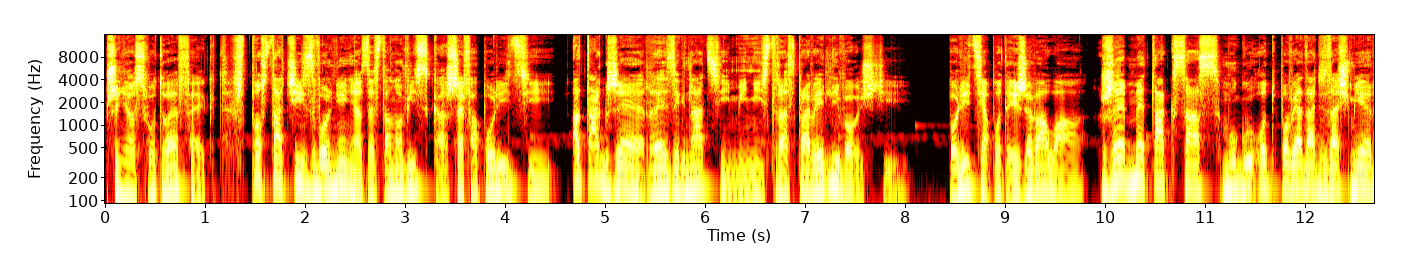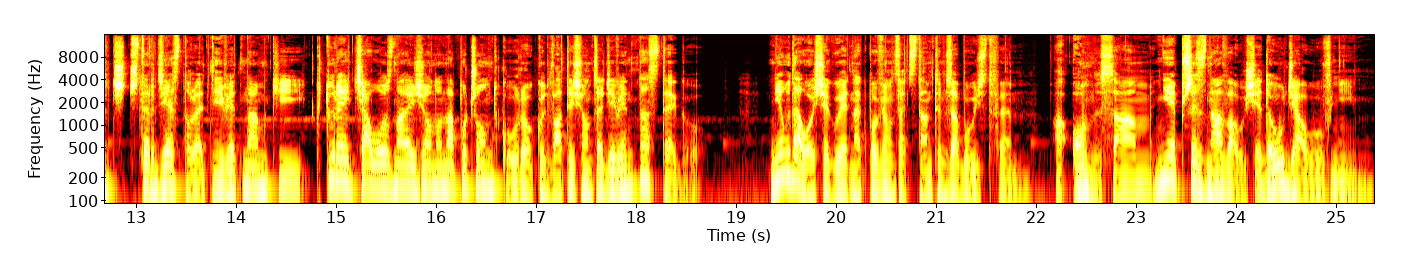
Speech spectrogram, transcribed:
Przyniosło to efekt w postaci zwolnienia ze stanowiska szefa policji, a także rezygnacji ministra sprawiedliwości. Policja podejrzewała, że Metaxas mógł odpowiadać za śmierć 40-letniej Wietnamki, której ciało znaleziono na początku roku 2019. Nie udało się go jednak powiązać z tamtym zabójstwem, a on sam nie przyznawał się do udziału w nim.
